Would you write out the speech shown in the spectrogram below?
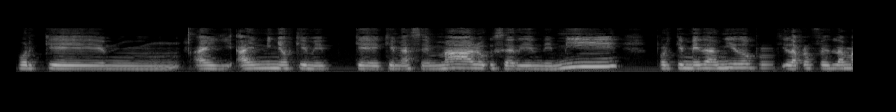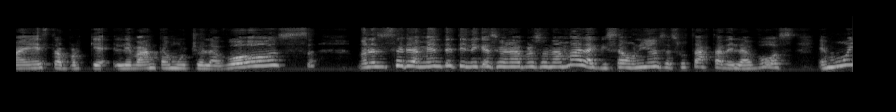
porque mm, hay, hay, niños que me, que, que me hacen mal o que se ríen de mí, porque me da miedo porque la profe, la maestra, porque levanta mucho la voz, no necesariamente tiene que ser una persona mala, quizá un niño se asusta hasta de la voz. Es muy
